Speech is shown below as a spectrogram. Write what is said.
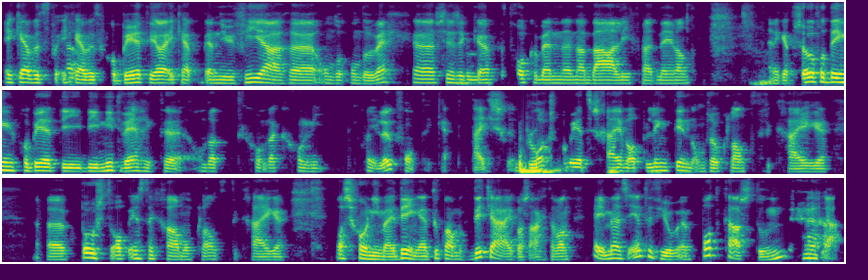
Ik heb het, ik heb het geprobeerd. Ja. Ik heb, ben nu vier jaar uh, onder, onderweg uh, sinds ik mhm. vertrokken ben naar Bali vanuit Nederland. En ik heb zoveel dingen geprobeerd die, die niet werkten, omdat, gewoon, dat ik gewoon niet, gewoon niet leuk vond. Ik heb tijdens blogs geprobeerd te schrijven op LinkedIn om zo klanten te krijgen. Uh, posten op Instagram om klanten te krijgen. Was gewoon niet mijn ding. En toen kwam ik dit jaar eigenlijk pas achter van, hey, mensen interviewen en podcast doen. Ja.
